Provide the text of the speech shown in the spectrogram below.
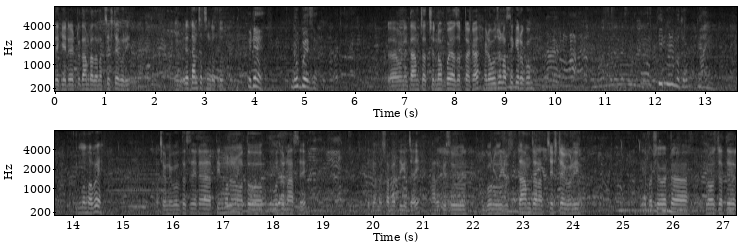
দেখি এটা একটু দামটা জানার চেষ্টা করি। এর দাম চাচ্ছেন কত? এটা নব্বই হাজার। উনি দাম চাচ্ছে নব্বই হাজার টাকা। এটা ওজন আছে কীরকম? তিন মিনিট মতো। তিন মন হবে? আচ্ছা উনি বলতেছে এটা তিন মনের মতো ওজন আছে। দেখি আমরা সামনের দিকে যাই। আরও কিছু গরুর দাম জানার চেষ্টা করি। এপাশেও একটা ক্রস জাতের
